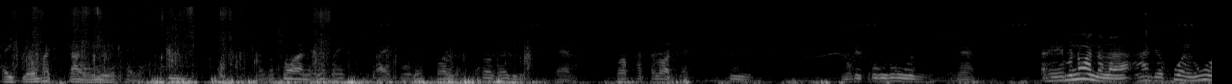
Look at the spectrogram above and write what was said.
ไอ้เกี่ยวมาตั้งนี่ให้แล้ วก็ต้อนนี่ไปตายโผล่เลยต้อนก็ใช้ดีต้อพัดสลอดเลยอืมมันจะคงรุ่งนเฮ้ยมันนอนน่ะล่ะอาจจะคุ้ยงัว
